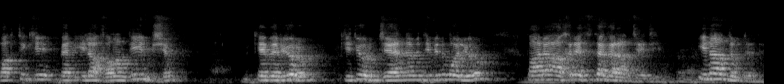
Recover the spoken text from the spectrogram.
baktı ki ben ilah falan değilmişim. Geberiyorum. Gidiyorum cehennemin dibini boyluyorum. Bari ahireti de garanti edeyim. İnandım dedi.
